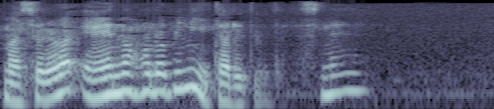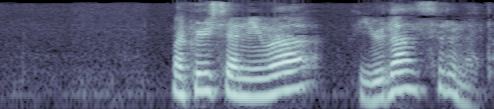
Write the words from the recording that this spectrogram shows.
まあそれは永遠の滅びに至るということですね。まあクリスチャンには油断するなと。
